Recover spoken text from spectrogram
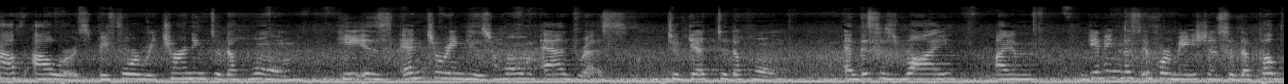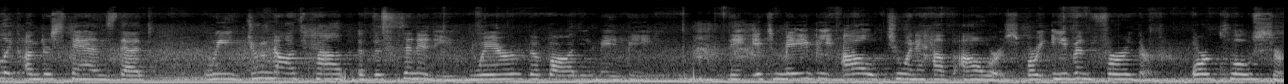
half hours before returning to the home, he is entering his home address to get to the home. And this is why I am giving this information so the public understands that we do not have a vicinity where the body may be. The, it may be out two and a half hours or even further or closer.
